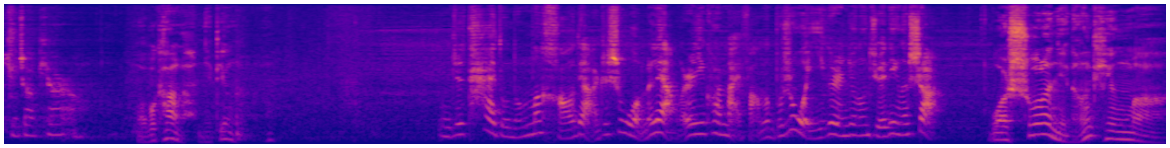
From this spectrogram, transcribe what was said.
这照片啊。我不看了，你定了。你这态度能不能好点？这是我们两个人一块买房子，不是我一个人就能决定的事儿。我说了，你能听吗？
